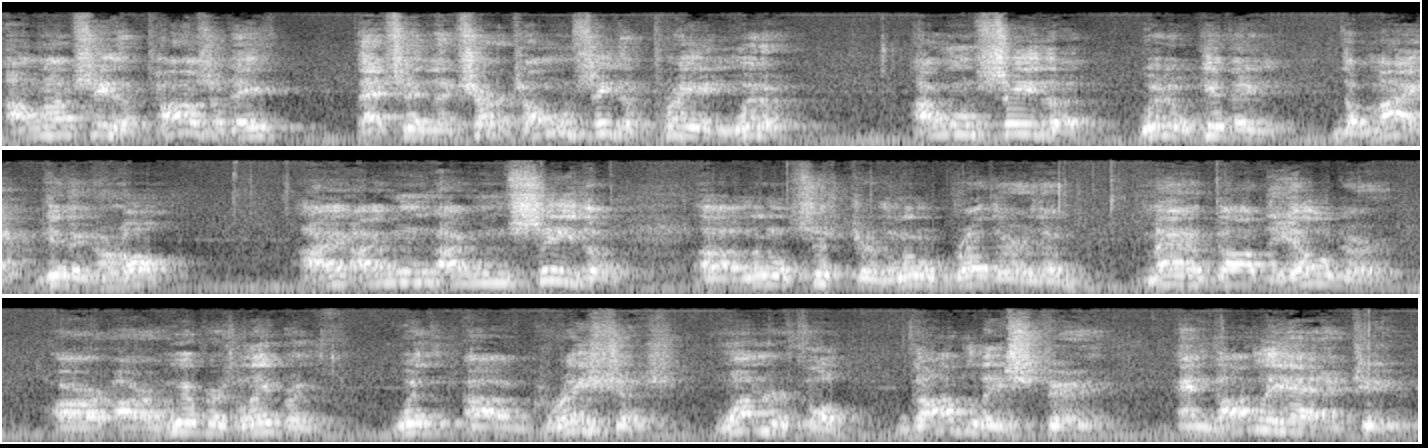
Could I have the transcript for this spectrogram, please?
I'll not see the positive that's in the church. I won't see the praying widow. I won't see the widow giving the mite, giving her all. I, I, won't, I won't see the uh, little sister, the little brother, the man of God, the elder, or, or whoever's laboring with a gracious, wonderful, godly spirit and godly attitude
